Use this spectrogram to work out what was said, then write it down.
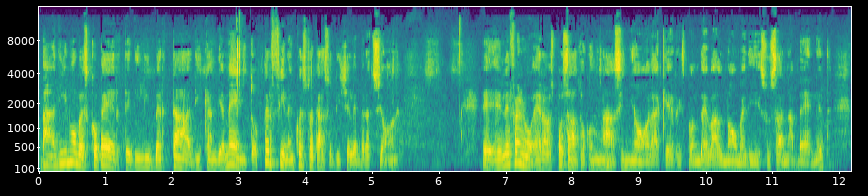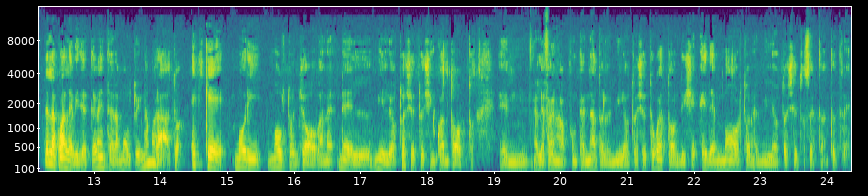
ma di nuove scoperte, di libertà, di cambiamento, perfino in questo caso di celebrazione. E Lefano era sposato con una signora che rispondeva al nome di Susanna Bennett, della quale evidentemente era molto innamorato e che morì molto giovane nel 1858. Ehm, Lefano appunto è nato nel 1814 ed è morto nel 1873.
